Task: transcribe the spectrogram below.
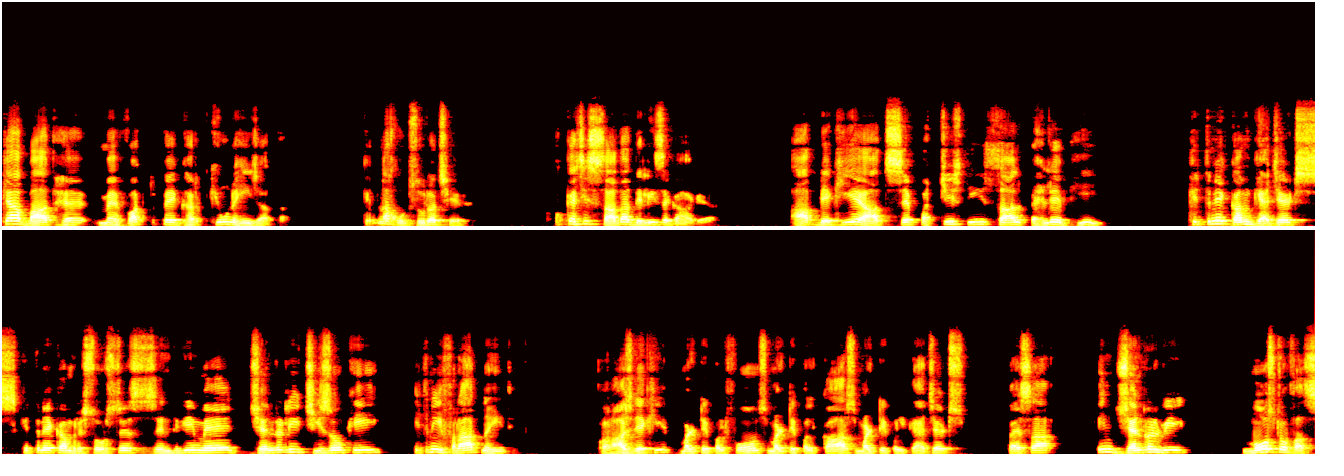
क्या बात है, मैं वक्त पे घर क्यों नहीं जाता? कितना खूबसूरत शेर और कैसी सादा दिली से कहा गया। आप देखिए, आज से 25-30 साल पहले भी कितने कम गैजेट्स कितने कम रिसोर्सेस ज़िंदगी में जनरली चीज़ों की इतनी अफरात नहीं थी। और आज देखिए multiple phones multiple cars multiple gadgets पैसा in general we most of us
